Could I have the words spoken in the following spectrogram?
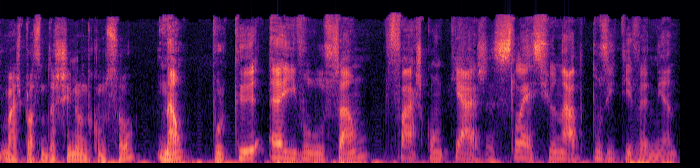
mais próximo da China, onde começou? Não, Porque a evolução faz com que haja selecionado positivamente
